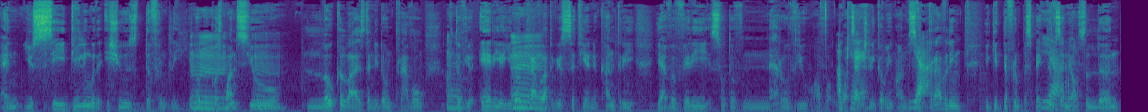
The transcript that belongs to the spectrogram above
and you see dealing with the issues differently. You know, because Mm. once you localized and you don't travel out of your area, you don't travel out of your city and your country, you have a very sort of narrow view of wh- what's actually going on. Yeah. So traveling, you get different perspectives and you also learn,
